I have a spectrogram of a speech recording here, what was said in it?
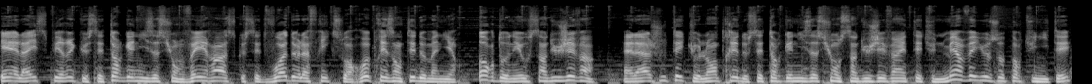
et elle a espéré que cette organisation veillera à ce que cette voix de l'Afrique soit représentée de manière ordonnée au sein du G20. Elle a ajouté que l'entrée de cette organisation au sein du G20 était une merveilleuse opportunité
